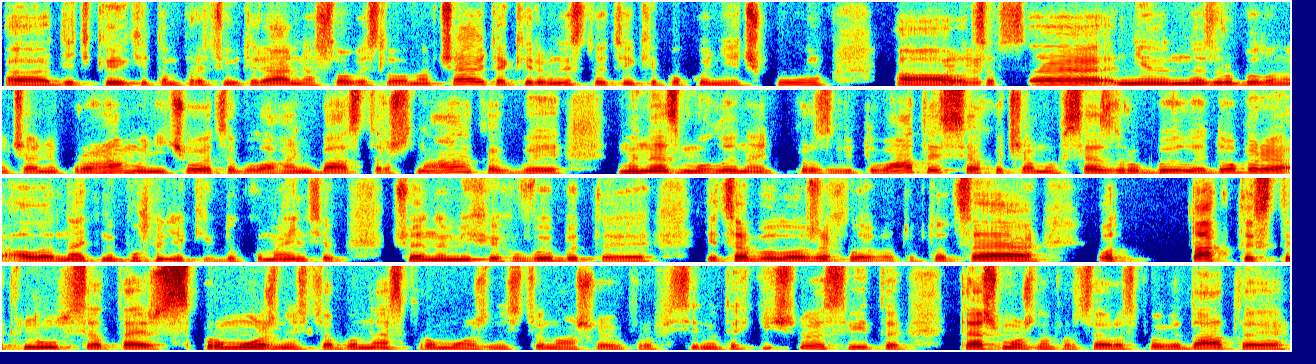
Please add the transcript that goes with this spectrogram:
е, дядьки, які там працюють реально совісливо навчають, а керівництво тільки по конячку. А Мгм. оце все ні, не зробило навчальну програму. Нічого, це була ганьба страшна. Якби ми не змогли навіть прозвітуватися, хоча ми все зробили добре, але навіть не було ніяких документів, що я не міг їх вибити, і це було жахливо. Тобто, це от. Так, ти стикнувся теж з спроможністю або неспроможністю нашої професійно-технічної освіти. Теж можна про це розповідати.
